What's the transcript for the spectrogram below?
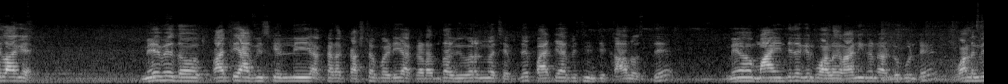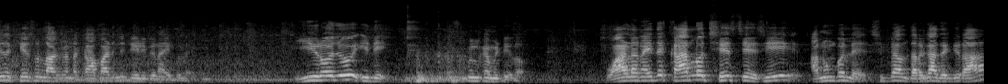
ఇలాగే. మేమేదో పార్టీ ఆఫీస్కి వెళ్ళి అక్కడ కష్టపడి అక్కడంతా వివరంగా చెప్తే పార్టీ ఆఫీస్ నుంచి కాల్ వస్తే మేము మా ఇంటి దగ్గరికి వాళ్ళకి రానికుండా అడ్డుకుంటే వాళ్ళ మీద కేసులు లాగకుండా కాపాడింది టీడీపీ నాయకులే. ఈరోజు ఇది. స్కూల్ కమిటీలో. వాళ్ళనైతే కార్లో చేసి చేసి అనుంపల్లే సిబ్బాల దర్గా దగ్గర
